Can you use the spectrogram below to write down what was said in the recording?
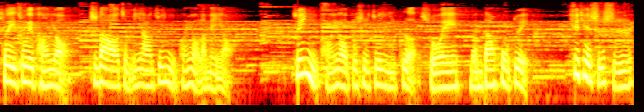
所以，诸位朋友，知道怎么样追女朋友了没有？追女朋友不是追一个所谓门当户对，确确实实，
